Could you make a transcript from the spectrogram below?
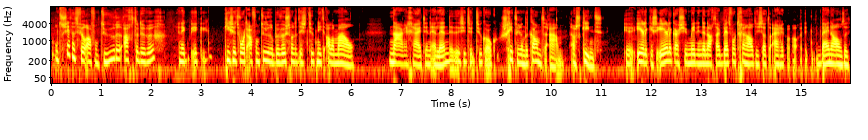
ontzettend veel avonturen achter de rug. En ik, ik kies het woord avonturen bewust, want het is natuurlijk niet allemaal narigheid en ellende. Er zitten natuurlijk ook schitterende kanten aan als kind. Eh, eerlijk is eerlijk, als je midden in de nacht uit bed wordt gehaald, is dat eigenlijk bijna altijd.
